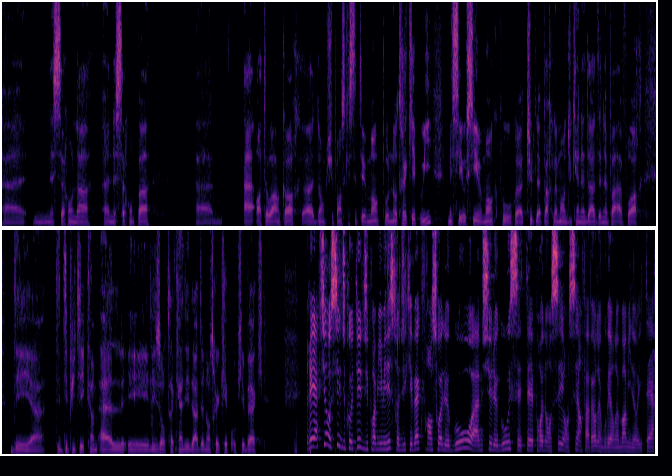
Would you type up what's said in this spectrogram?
ne seront là, ne seront pas à Ottawa encore. Donc, je pense que c'était un manque pour notre équipe, oui, mais c'est aussi un manque pour tout le Parlement du Canada de ne pas avoir des, des députés comme elle et les autres candidats de notre équipe au Québec. Réaction aussi du côté du premier ministre du Québec, François Legault. Monsieur Legault s'était prononcé, on le sait, en faveur d'un gouvernement minoritaire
